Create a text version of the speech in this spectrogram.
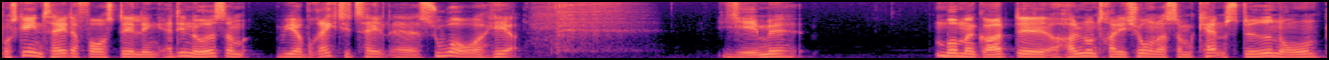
måske en teaterforestilling, er det noget, som vi oprigtigt talt er sure over her hjemme? Må man godt øh, holde nogle traditioner, som kan støde nogen?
